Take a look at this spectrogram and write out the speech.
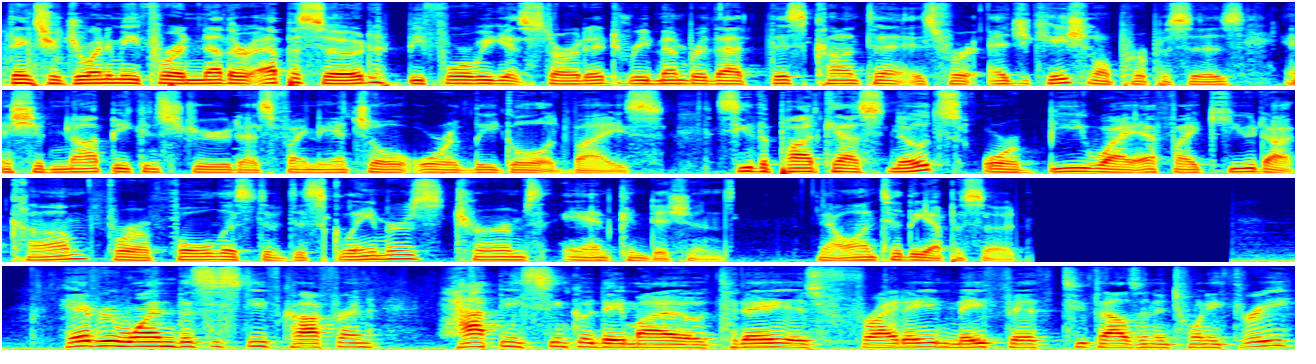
Thanks for joining me for another episode. Before we get started, remember that this content is for educational purposes and should not be construed as financial or legal advice. See the podcast notes or byfiq.com for a full list of disclaimers, terms, and conditions. Now, on to the episode. Hey everyone, this is Steve Coffin. Happy Cinco de Mayo. Today is Friday, May 5th, 2023,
